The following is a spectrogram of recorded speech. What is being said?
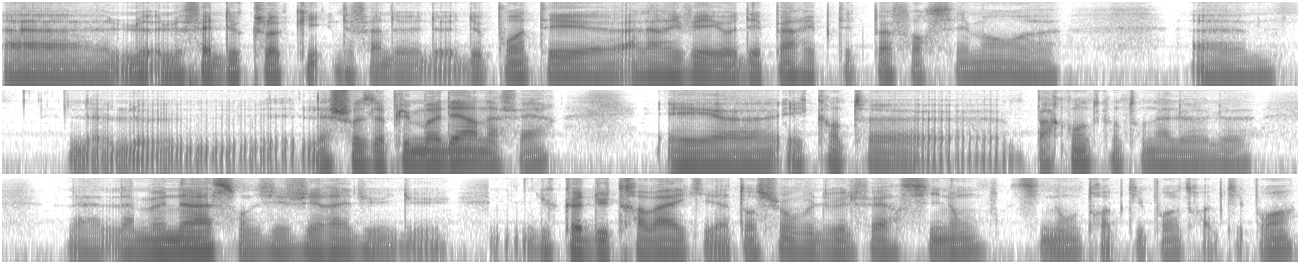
le, fait de, cloquer, de, de, de, pointer à l'arrivée et au départ est peut-être pas forcément la chose la plus moderne à faire. Et, et quand, par contre, quand on a le, la, menace, on dirait, du, du, code du travail qui dit attention, vous devez le faire, sinon, sinon, trois petits points, trois petits points.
